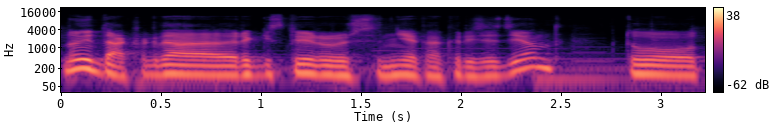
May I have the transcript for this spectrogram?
Ну и да, когда регистрируешься не как резидент, то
